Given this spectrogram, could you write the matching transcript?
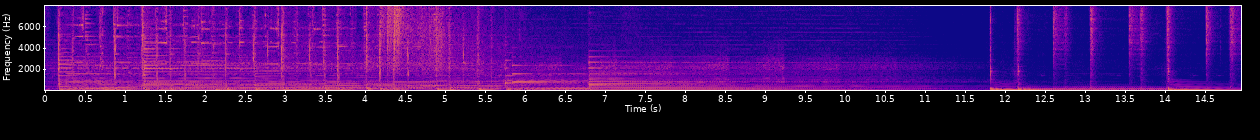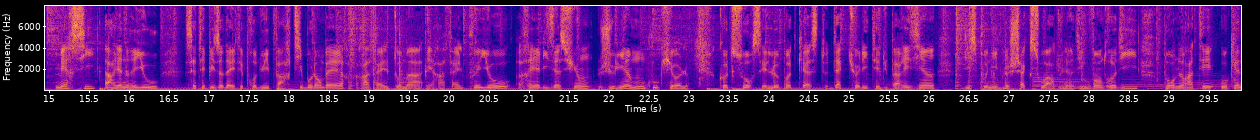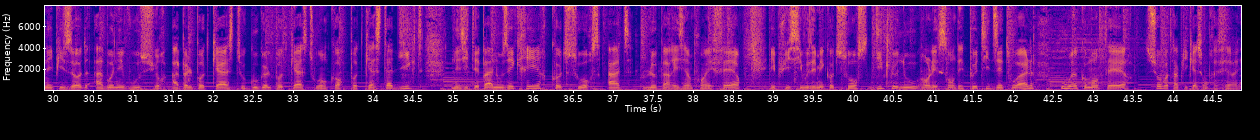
Merci Ariane Rioux. Cet épisode a été produit par Thibault Lambert, Raphaël Thomas et Raphaël Pueyo. Réalisation Julien Moncouquiol. Code Source est le podcast d'actualité du Parisien, disponible chaque soir du lundi au vendredi. Pour ne rater aucun épisode, abonnez-vous sur Apple Podcast, Google Podcast ou encore Podcast Addict. N'hésitez pas à nous écrire code source at leparisien.fr. Et puis si vous aimez Code Source, dites-le nous en laissant des petites étoiles ou un commentaire sur votre application préférée.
